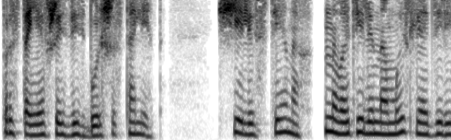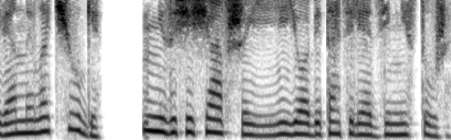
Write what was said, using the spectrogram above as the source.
простоявший здесь больше ста лет. Щели в стенах наводили на мысли о деревянной лачуге, не защищавшей ее обитателей от зимней стужи.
